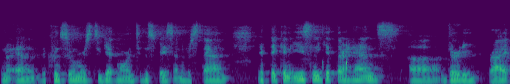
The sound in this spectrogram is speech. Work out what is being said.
you know, uh, the consumers to get more into the space and understand if they can easily get their hands uh, dirty, right,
